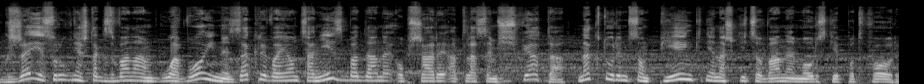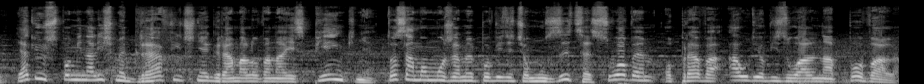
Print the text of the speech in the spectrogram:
W grze jest również tak zwana mgła wojny, zakrywająca niezbadane obszary atlasem świata, na którym są pięknie naszkicowane morskie potwory. Jak już wspominaliśmy, graficznie gra malowana jest pięknie. To samo możemy powiedzieć o muzyce, słowem oprawa audiowizualna powala.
